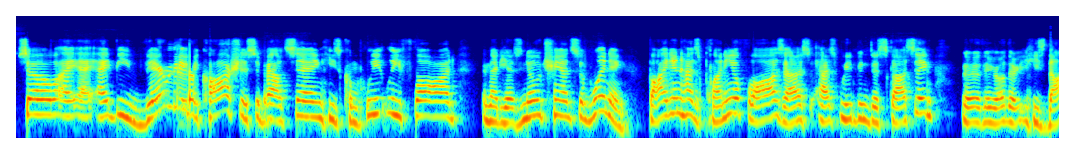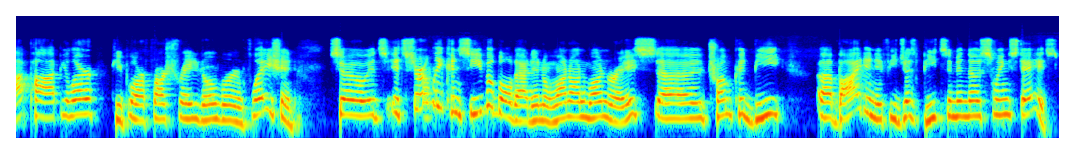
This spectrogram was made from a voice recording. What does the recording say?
So I, would be very, very cautious about saying he's completely flawed and that he has no chance of winning. Biden has plenty of flaws, as as we've been discussing. Uh, know, he's not popular. People are frustrated over inflation. So it's it's certainly conceivable that in a one-on-one race, uh, Trump could beat uh, Biden if he just beats him in those swing states.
